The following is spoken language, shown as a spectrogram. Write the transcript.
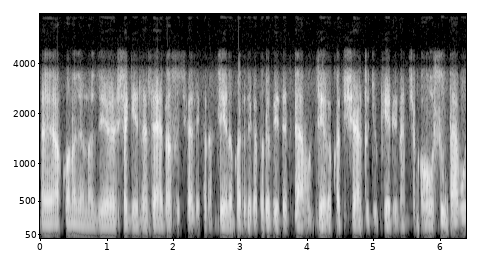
akkor nagyon nagy segédre lehet az, hogyha ezeket a célokat, ezeket a rövidebb távú célokat is el tudjuk érni, nem csak a hosszú távú.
